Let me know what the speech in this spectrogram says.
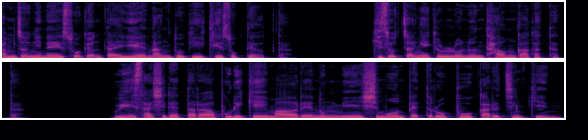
감정인의 소견 따위의 낭독이 계속되었다. 기소장의 결론은 다음과 같았다. 위 사실에 따라 보리키 마을의 농민 시몬 페트로프 까르친킨,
